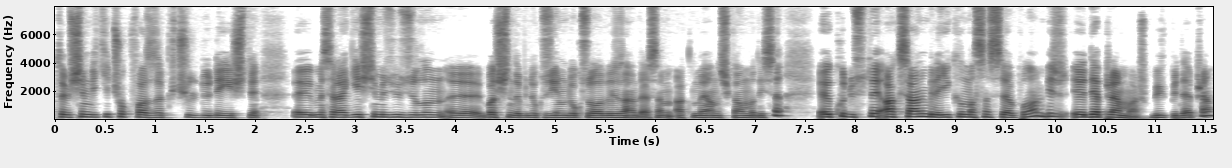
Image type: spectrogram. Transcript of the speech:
tabii şimdiki çok fazla küçüldü, değişti. E, mesela geçtiğimiz yüzyılın e, başında 1929 olabilir zannedersem aklıma yanlış kalmadıysa e, Kudüs'te Aksa'nın bile yıkılmasına sebep olan bir e, deprem var. Büyük bir deprem.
